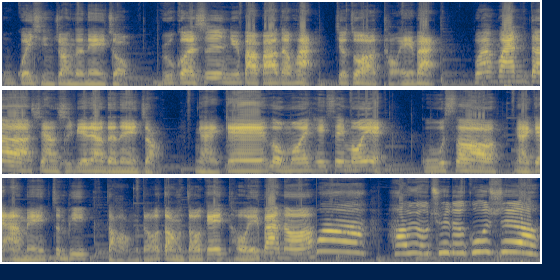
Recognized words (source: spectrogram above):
乌龟形状的那种。如果是女宝宝的话，就做头 A 板，弯弯的，像是月亮的那种。我嘅老妹黑色摸耶，故事我嘅阿妹准备当多当多嘅台版哦。哇，好有趣的故事哦，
